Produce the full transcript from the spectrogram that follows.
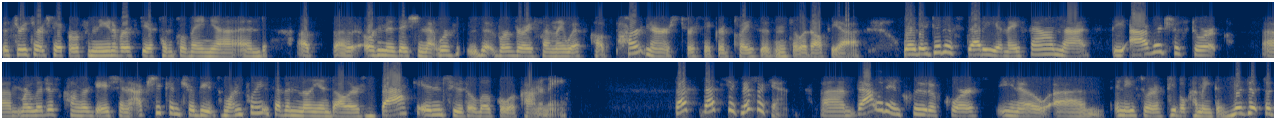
This research paper from the University of Pennsylvania and an organization that we're, that we're very friendly with called Partners for Sacred Places in Philadelphia, where they did a study and they found that the average historic um, religious congregation actually contributes $1.7 million back into the local economy. That's, that's significant. Um, that would include, of course, you know, um, any sort of people coming to visit the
